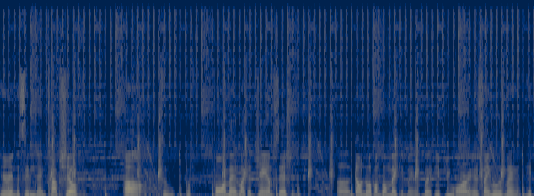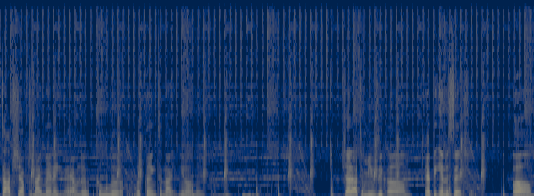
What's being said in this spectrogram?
here in the city named Top Shelf um, to perform at like a jam session. Uh, don't know if I'm gonna make it, man. But if you are in St. Louis, man, hit Top Shelf tonight, man. They having a cool little, little thing tonight. You know what I mean? Shout out to music um, at the intersection. Um,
